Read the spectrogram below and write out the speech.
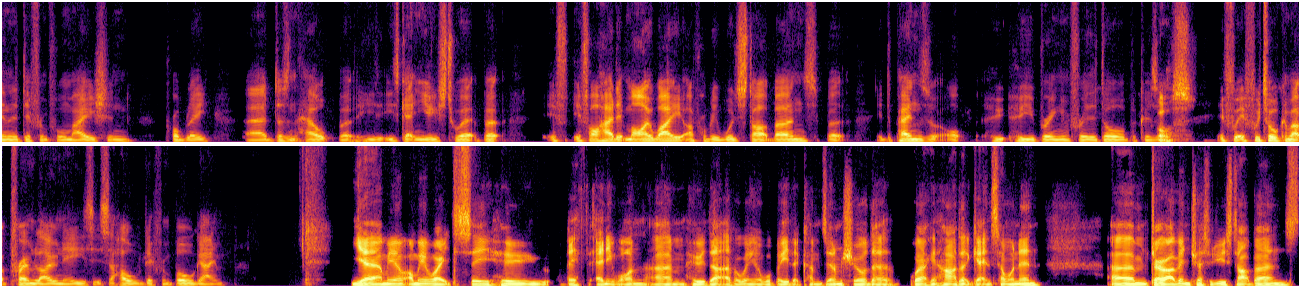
in a different formation probably uh, doesn't help. But he, he's getting used to it. But if if I had it my way, I probably would start Burns. But it depends on who who you bring in through the door because of if we, if we're talking about Prem loanies, it's a whole different ball game. Yeah, I mean, I mean, wait to see who, if anyone, um, who that other winger will be that comes in. I'm sure they're working hard at getting someone in. Um, Joe, out of interest, would you start Burns?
